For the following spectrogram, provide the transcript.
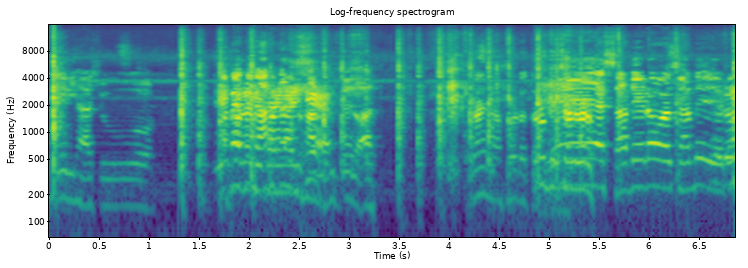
થઈ રહ્યા છું એક તમે ફાઈન છે. ચાલો, చండేడు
